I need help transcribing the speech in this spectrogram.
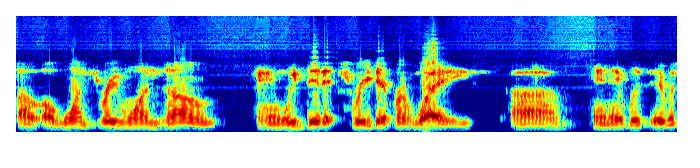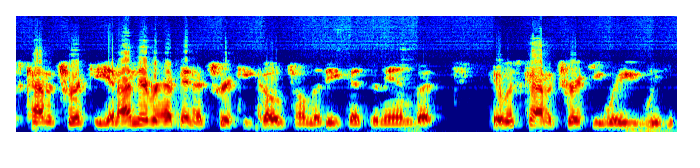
a, a one three one zone, and we did it three different ways. Um, and it was it was kind of tricky. And I never have been a tricky coach on the defensive end, but it was kind of tricky. We we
